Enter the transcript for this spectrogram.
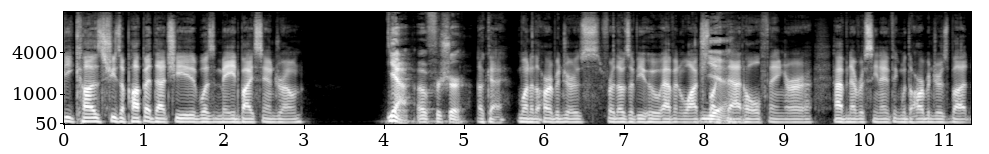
because she's a puppet that she was made by Sandrone? yeah, oh for sure. Okay, one of the harbingers. For those of you who haven't watched like Yeah. that whole thing or have never seen anything with the harbingers, but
